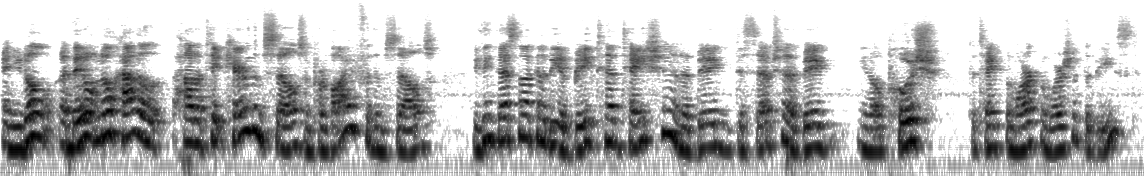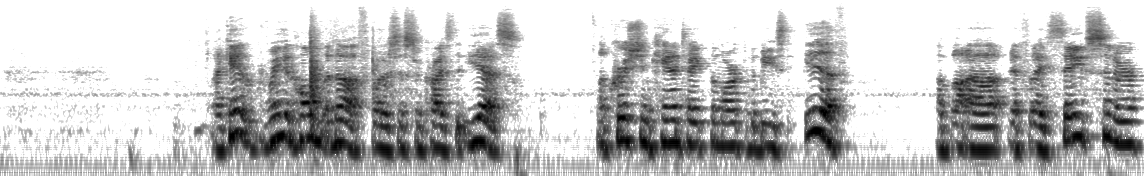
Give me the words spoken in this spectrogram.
and you don't, and they don't know how to how to take care of themselves and provide for themselves, you think that's not going to be a big temptation and a big deception, a big you know push to take the mark and worship the beast? I can't bring it home enough, brothers and sisters in Christ, that yes, a Christian can take the mark of the beast if a, uh, if a saved sinner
